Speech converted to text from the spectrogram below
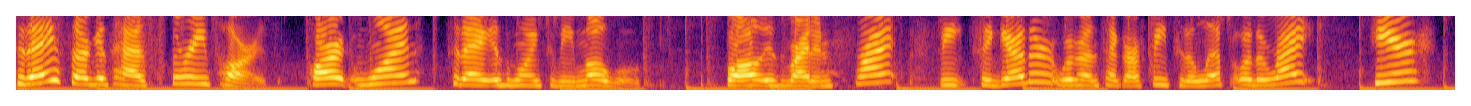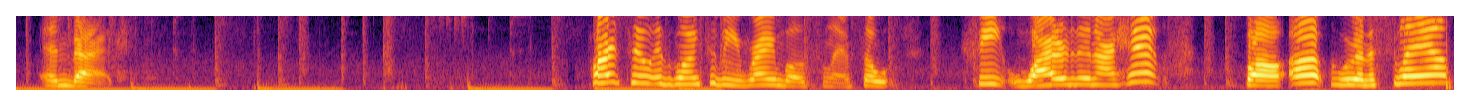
Today's circuit has three parts. Part one today is going to be moguls. Ball is right in front, feet together. We're gonna take our feet to the left or the right, here and back. Part two is going to be rainbow slam. So feet wider than our hips, ball up, we're gonna slam,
